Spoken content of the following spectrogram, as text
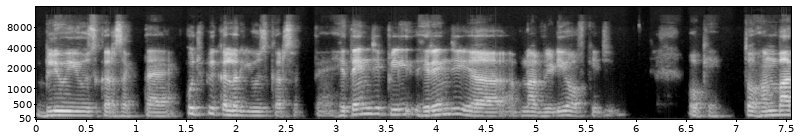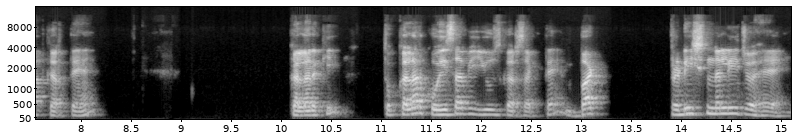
ब्लू यूज़ कर सकता है, कुछ भी कलर यूज़ कर सकते हैं। हितेन जी प्लीज़ हिरेन जी अपना वीडियो ऑफ़ कीजिए। ओके तो हम बात करते हैं कलर की। तो कलर कोई सा भी यूज़ कर सकते हैं बट ट्रेडिशनली जो है,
